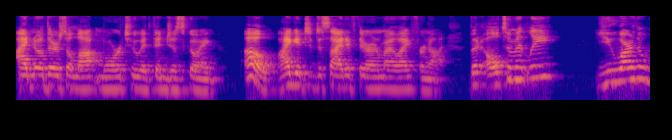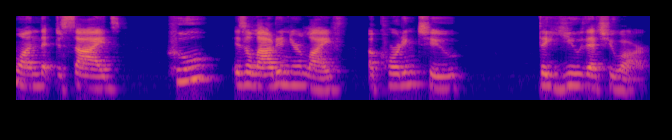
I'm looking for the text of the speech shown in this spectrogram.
I know there's a lot more to it than just going, oh, I get to decide if they're in my life or not. But ultimately, you are the one that decides who is allowed in your life according to the you that you are.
